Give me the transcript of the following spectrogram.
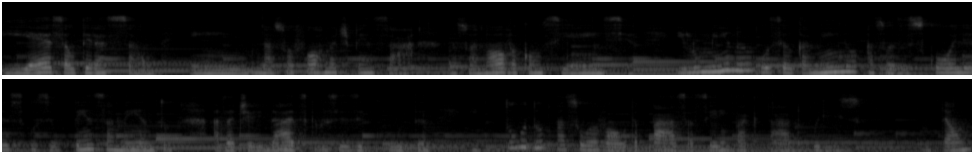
E essa alteração em, na sua forma de pensar, na sua nova consciência, ilumina o seu caminho, as suas escolhas, o seu pensamento, as atividades que você executa e tudo à sua volta passa a ser impactado por isso. Então,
